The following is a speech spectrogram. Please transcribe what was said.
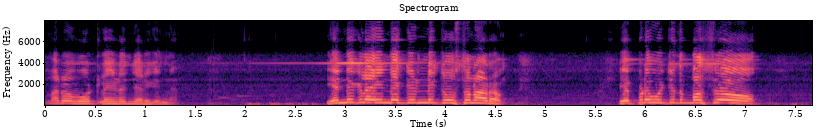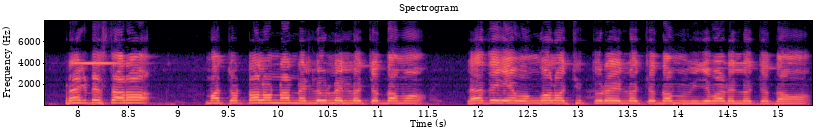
మరి ఓట్లు వేయడం జరిగింది. ఎన్నికలు అయిన దగ్గర నుండి చూస్తున్నారు. ఎప్పుడు ఉచిత బస్సు ప్రకటిస్తారో మా చుట్టాలు ఉన్నారు నెల్లూరులో వెళ్ళి వచ్చేద్దాము లేకపోతే ఏ ఒంగోలో చిత్తూరు వెళ్ళి వచ్చేద్దాము విజయవాడ వెళ్ళి వచ్చేద్దాము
